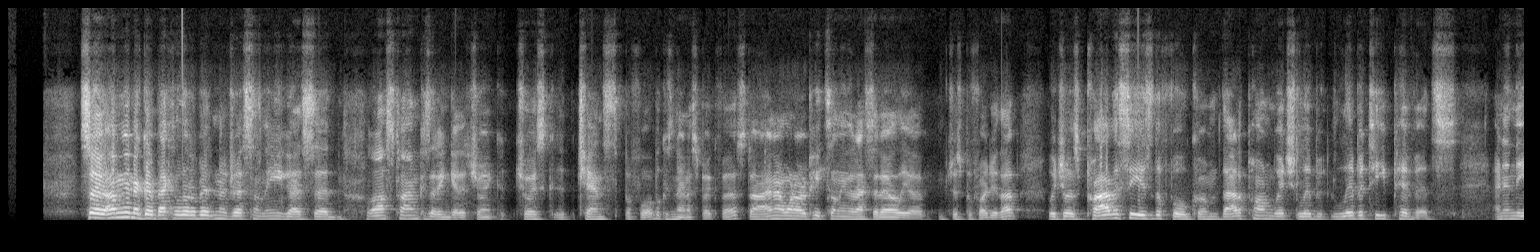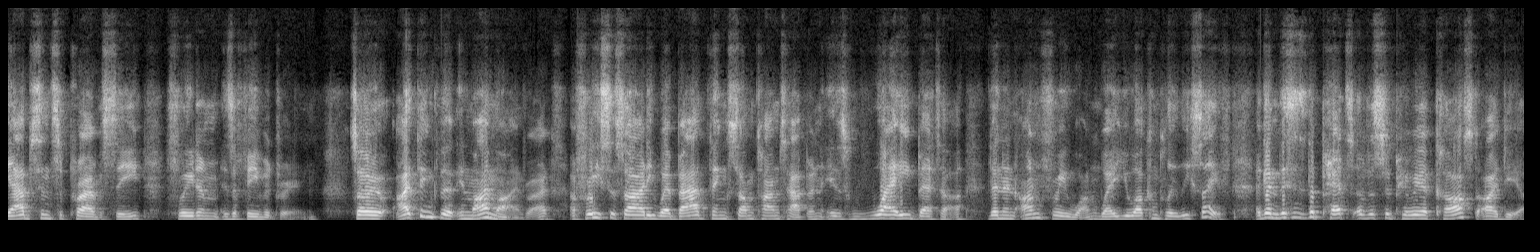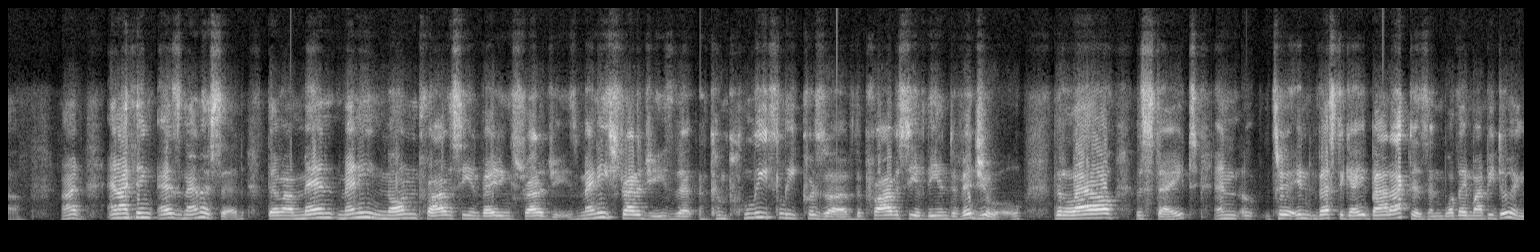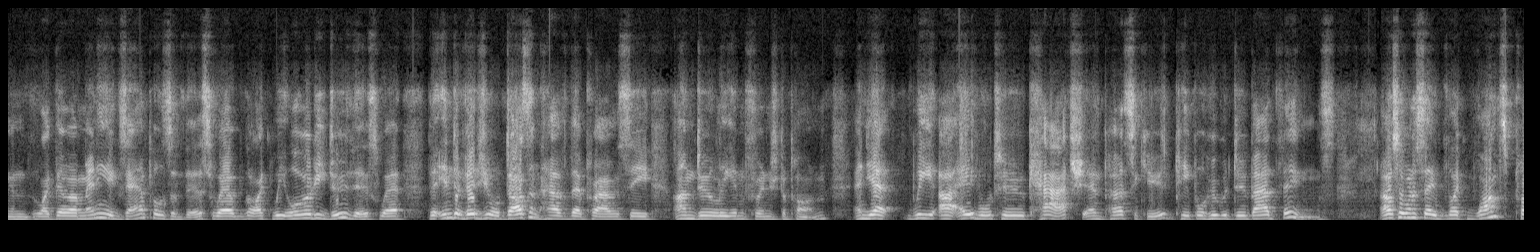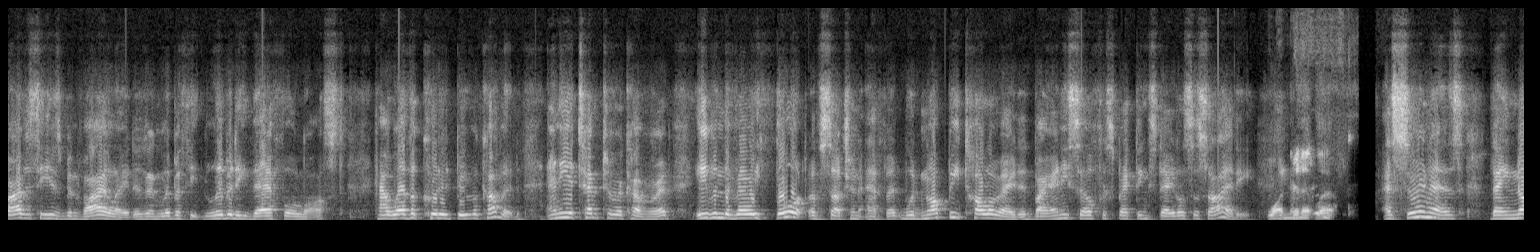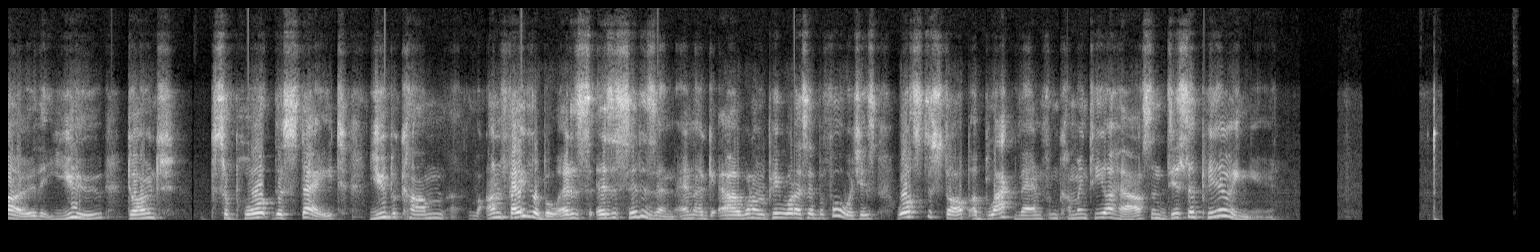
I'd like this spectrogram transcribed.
so I'm going to go back a little bit and address something you guys said last time because I didn't get a joint choice chance before because Nana spoke first. Uh, and I want to repeat something that I said earlier just before I do that, which was privacy is the fulcrum, that upon which lib- liberty pivots. And in the absence of privacy, freedom is a fever dream. So I think that in my mind, right, a free society where bad things sometimes happen is way better than an unfree one where you are completely safe. Again, this is the pets of a superior caste idea. Right? And I think, as Nana said, there are man, many non-privacy invading strategies, many strategies that completely preserve the privacy of the individual, that allow the state and uh, to investigate bad actors and what they might be doing. And like there are many examples of this where, like, we already do this, where the individual doesn't have their privacy unduly infringed upon, and yet we are able to catch and persecute people who would do bad things. I also want to say, like, once privacy has been violated and liberty, liberty therefore lost, however could it be recovered? Any attempt to recover it, even the very thought of such an effort, would not be tolerated by any self respecting state or society. One minute left. As soon as they know that you don't support the state, you become unfavorable as, as a citizen. And I, I want to repeat what I said before, which is what's to stop a black van from coming to your house and disappearing you?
